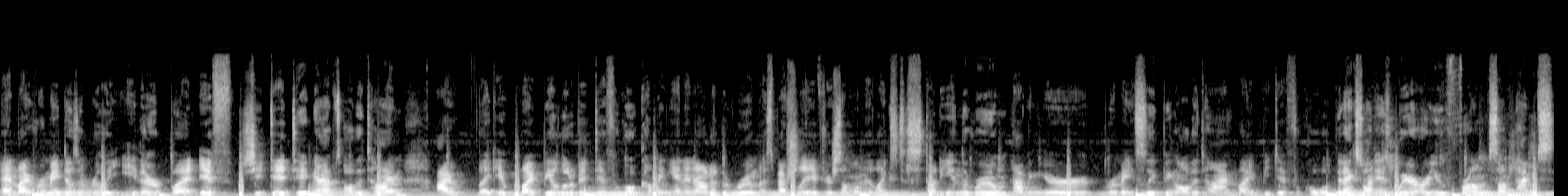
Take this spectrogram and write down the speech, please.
and my roommate doesn't really either, but if she did take naps all the time, I like it might be a little bit difficult coming in and out of the room, especially if you're someone that likes to study in the room. Having your roommate sleeping all the time might be difficult. The next one is where are you from? Sometimes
